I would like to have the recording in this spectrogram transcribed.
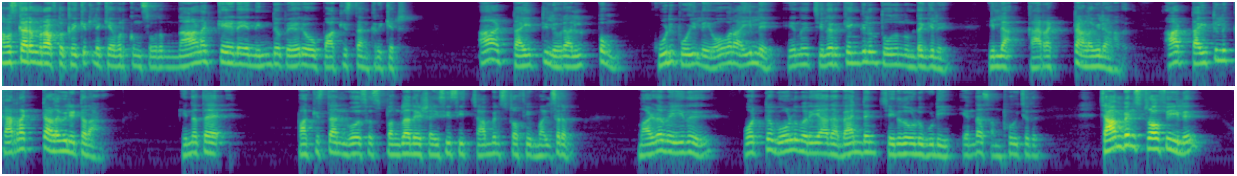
നമസ്കാരം റാഫ്റ്റോ ക്രിക്കറ്റിലേക്ക് എവർക്കും സ്വാഗതം. നാണക്കേടെ നിന്റെ പേരോ പാകിസ്ഥാൻ ക്രിക്കറ്റ്? ആ ടൈറ്റിൽ ഒരല്പം കൂടിപ്പോയില്ലേ? ഓവറായില്ലേ എന്ന് ചിലർക്കെങ്കിലും തോന്നുന്നുണ്ടെങ്കിൽ ഇല്ല കറക്റ്റ് അളവിലാണത്. ആ ടൈറ്റിൽ കറക്റ്റ് അളവിലിട്ടതാണ്. ഇന്നത്തെ Pakistan versus Bangladesh I C C champions trophy മത്സരം. മഴ പെയ്ത് ഒറ്റ ബോൾ എറിയാതെ അബാൻഡൻ ചെയ്തതോടുകൂടി എന്താ സംഭവിച്ചത്? ചാമ്പ്യൻസ് ട്രോഫിയിൽ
